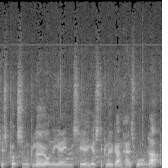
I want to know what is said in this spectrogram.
Just put some glue on the ends here. Yes, the glue gun has warmed up.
